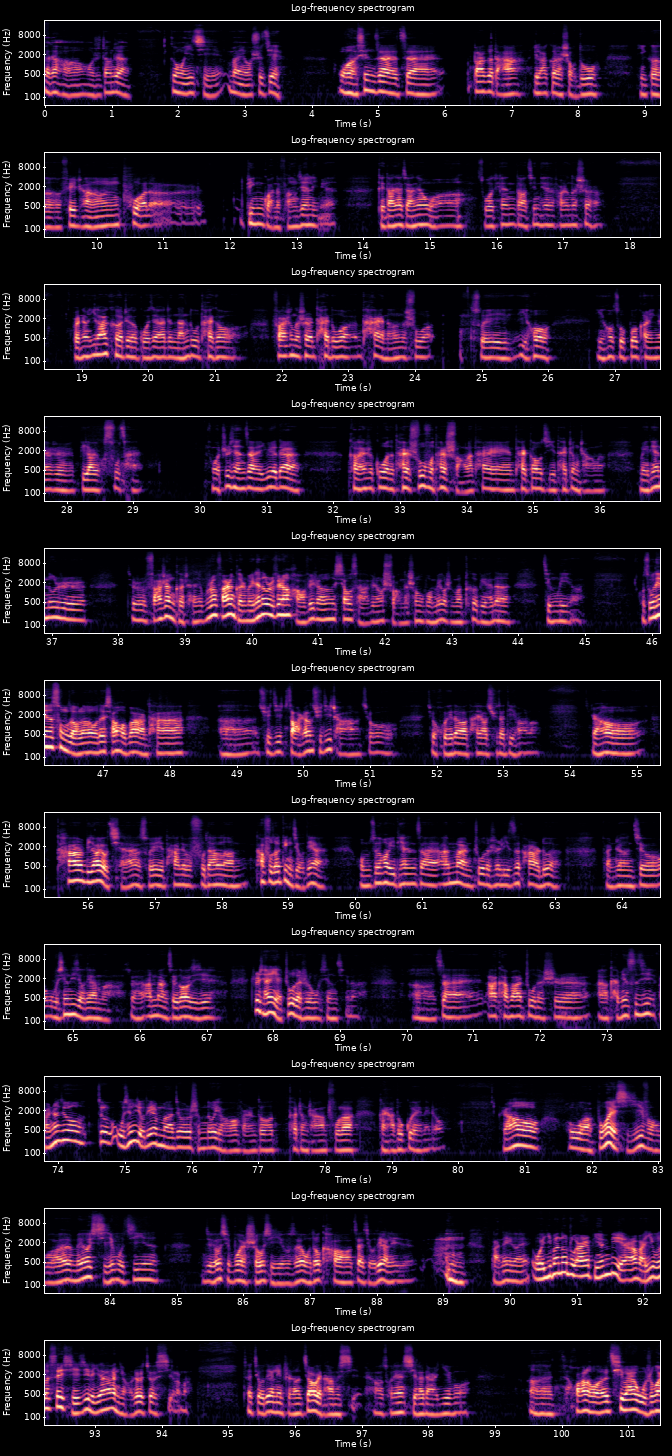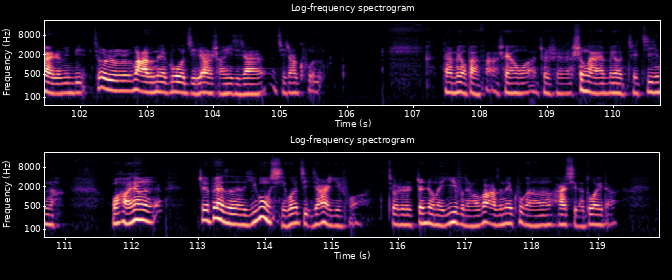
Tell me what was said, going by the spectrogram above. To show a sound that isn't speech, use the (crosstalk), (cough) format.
大家好，我是张震，跟我一起漫游世界。我现在在巴格达，伊拉克的首都，一个非常破的宾馆的房间里面，给大家讲讲我昨天到今天发生的事儿。反正伊拉克这个国家的难度太高，发生的事儿太多，太能说，所以以后以后做播客应该是比较有素材。我之前在约旦，看来是过得太舒服、太爽了、太太高级、太正常了，每天都是就是乏善可陈，也不是说乏善可陈，每天都是非常好、非常潇洒、非常爽的生活，没有什么特别的经历啊。我昨天送走了我的小伙伴，他呃去机早上去机场就就回到他要去的地方了，然后他比较有钱，所以他就负担了，他负责订酒店。我们最后一天在安曼住的是丽兹卡尔顿，反正就五星级酒店嘛，就安曼最高级。之前也住的是五星级的，嗯，在阿卡巴住的是啊凯宾斯基，反正就就五星级酒店嘛，就什么都有，反正都特正常，除了干啥都贵那种。然后我不会洗衣服，我没有洗衣服基因，就尤其不会手洗衣服，所以我都靠在酒店里。把那个我一般都住 Airbnb，然后把衣服都塞洗衣机里，一按按钮就就洗了嘛。在酒店里只能交给他们洗。然后昨天洗了点衣服，呃，花了我七百五十块人民币，就是袜子、内裤几件上衣、几件几件裤子。但是没有办法，谁让我就是生来没有这基因呢？我好像这辈子一共洗过几件衣服，就是真正的衣服那种袜子、内裤可能还洗的多一点。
